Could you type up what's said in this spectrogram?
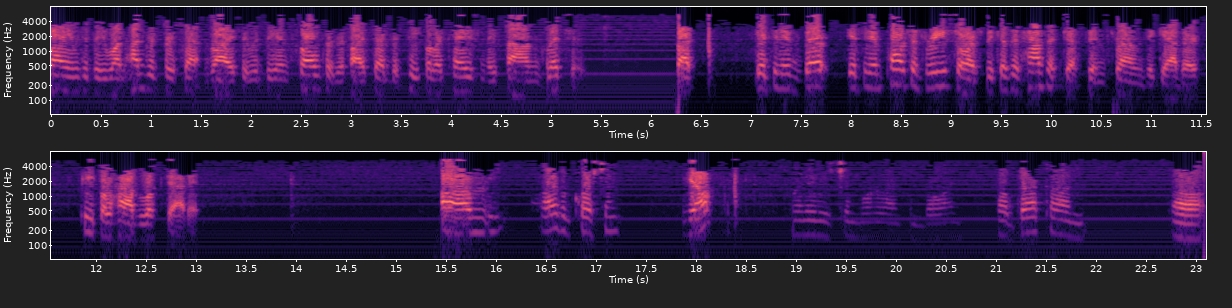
claim to be 100% right. It would be insulted if I said that people occasionally found glitches. But it's an, it's an important resource because it hasn't just been thrown together. People have looked at it. Um, I have a question. Yeah. My name is Jim Warner. I'm from Boeing. Back on uh,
